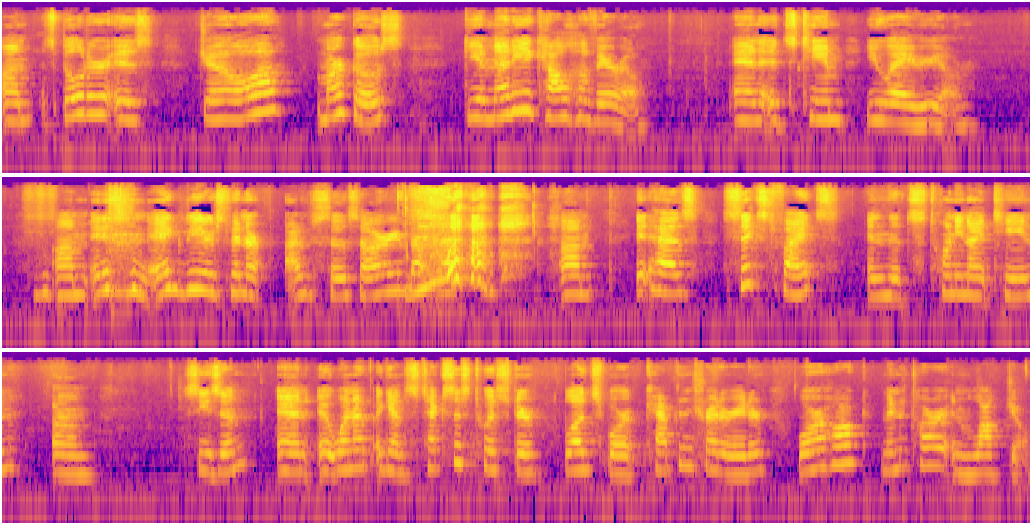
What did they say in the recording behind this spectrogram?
Um, its builder is Joa Marcos Guimetti Calhavero, and its team UA Rio. Um, it is an egg beater spinner. I'm so sorry about that. um, it has six fights in its 2019 um, season, and it went up against Texas Twister, Bloodsport, Captain Shredderator, Warhawk, Minotaur, and Lockjaw.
